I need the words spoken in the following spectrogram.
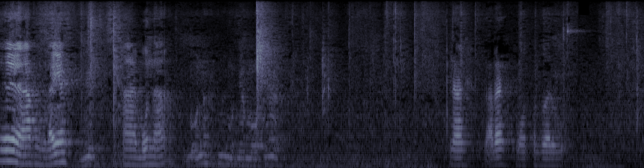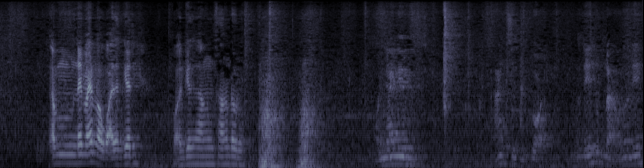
Ê, áp không đánh em. Hai bốn lá Bốn Một nhà một nha. Này ra đây một tầm vừa đủ. Em lấy máy vào gọi thằng kia đi. Gọi thằng kia sang sang đâu rồi Gọi nhanh lên. Anh chỉ gọi. Nó đến lúc nào nó đến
